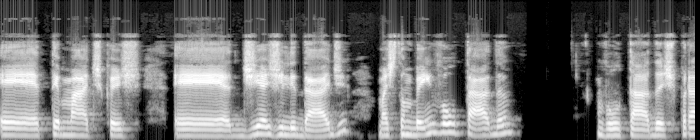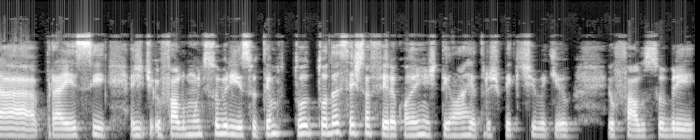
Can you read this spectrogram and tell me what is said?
é, temáticas é, de agilidade, mas também voltada voltadas para esse. A gente, eu falo muito sobre isso o tempo todo, toda sexta-feira, quando a gente tem lá a retrospectiva, que eu, eu falo sobre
